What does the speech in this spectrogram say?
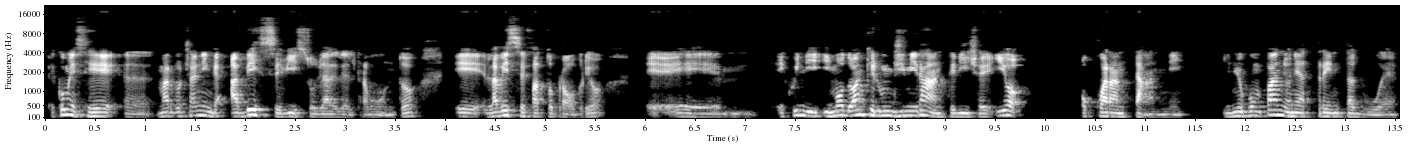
è come se eh, Margot Channing avesse visto Viale del Tramonto e l'avesse fatto proprio, e, e quindi in modo anche lungimirante dice io ho 40 anni, il mio compagno ne ha 32,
